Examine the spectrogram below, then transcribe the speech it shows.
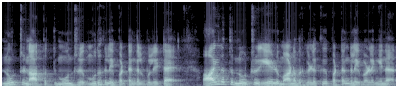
நூற்று நாற்பத்தி மூன்று முதுகலை பட்டங்கள் உள்ளிட்ட ஆயிரத்து நூற்று ஏழு மாணவர்களுக்கு பட்டங்களை வழங்கினர்.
